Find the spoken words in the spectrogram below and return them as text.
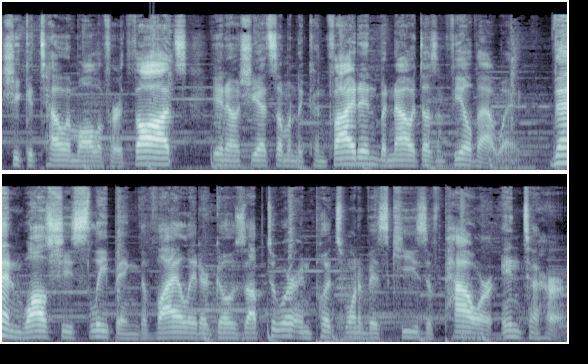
She could tell him all of her thoughts, you know, she had someone to confide in, but now it doesn't feel that way. Then, while she's sleeping, the Violator goes up to her and puts one of his keys of power into her.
